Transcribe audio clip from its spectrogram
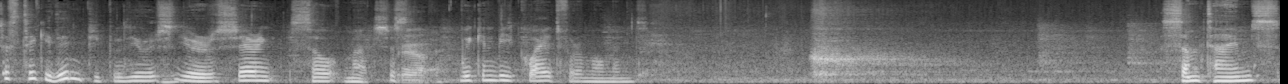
Just take it in, people. You're mm-hmm. you're sharing so much. Just Yeah. we can be quiet for a moment. Sometimes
